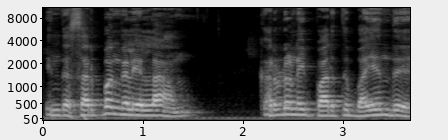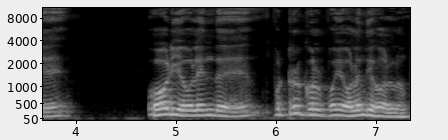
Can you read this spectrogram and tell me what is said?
இந்த சர்ப்பங்கள் எல்லாம் கருடனை பார்த்து பயந்து ஓடி ஒளிந்து புற்றுக்குள் போய் ஒளிந்து கொள்ளும்.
